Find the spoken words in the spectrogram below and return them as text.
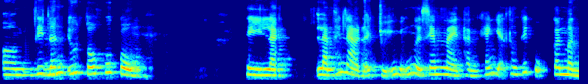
Um, đi đến yếu tố cuối cùng thì là làm thế nào để chuyển những người xem này thành khán giả thân thiết của kênh mình?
